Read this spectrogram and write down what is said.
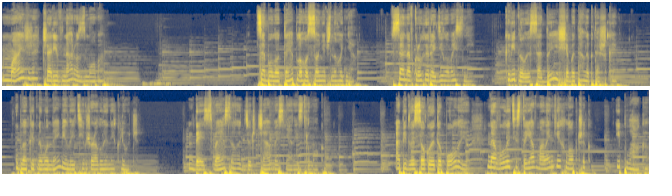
майже чарівна розмова. Це було теплого сонячного дня. Все навкруги раділо весні. Квітнули сади і щебетали пташки. У блакитному небі летів журавлиний ключ. Десь весело дзюрчав весняний струмок. А під високою тополею на вулиці стояв маленький хлопчик і плакав.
